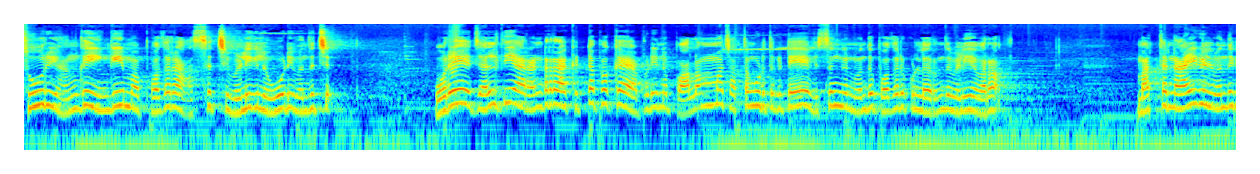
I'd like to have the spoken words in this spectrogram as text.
சூரிய அங்கே இங்கேயுமா புதரை அசைச்சு வெளியில் ஓடி வந்துச்சு. ஒரே ஜல்தியா ரெண்டரா கிட்ட பக்க அப்படின்னு பலமாக சத்தம் கொடுத்துக்கிட்டே விசுங்கன் வந்து புதருக்குள்ளே இருந்து வெளியே வரான். மற்ற நாய்கள் வந்து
